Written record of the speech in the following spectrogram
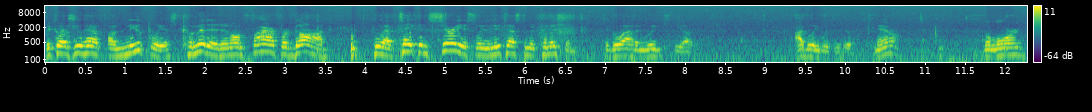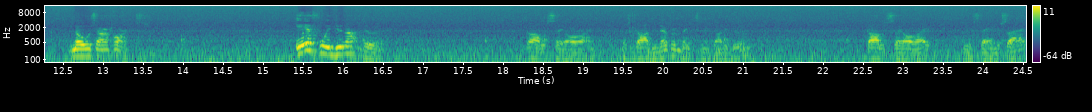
Because you have a nucleus committed and on fire for God who have taken seriously the New Testament commission to go out and reach the others. I believe we can do it. Now, the Lord knows our hearts. If we do not do it, God will say, all right. Because God never makes anybody do it. God will say, all right, we'll stand aside,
